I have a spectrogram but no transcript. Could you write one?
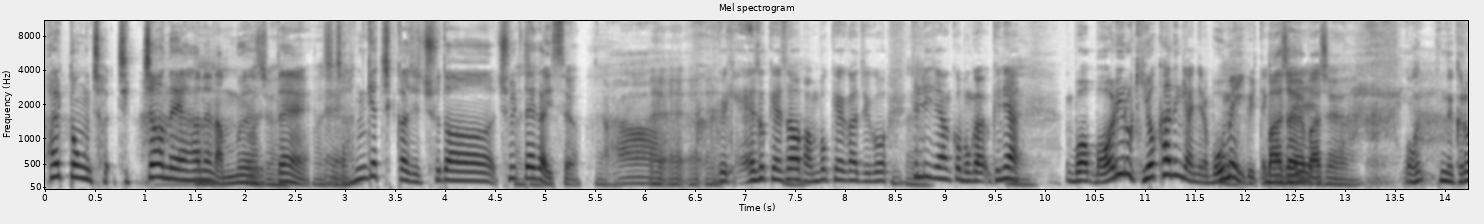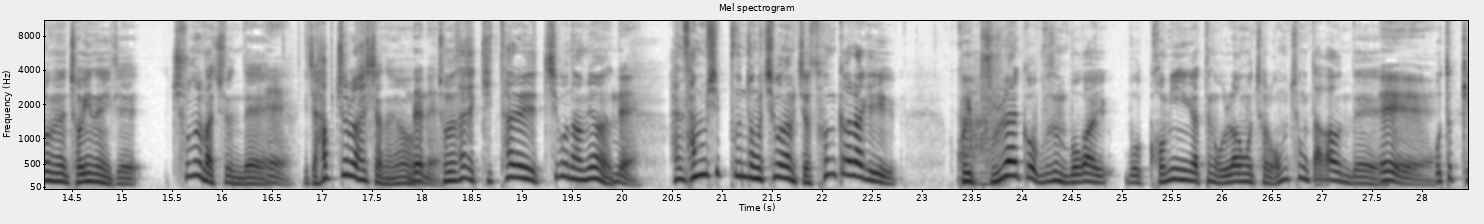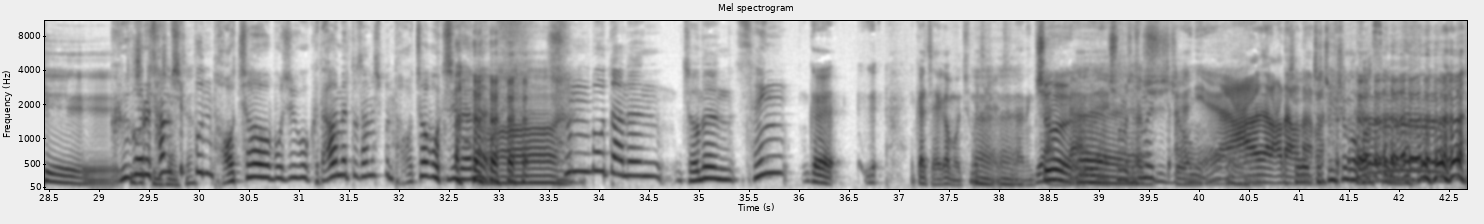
활동 저- 직전에 하는 안무 연습 맞아요. 때 맞아요. 진짜 한계치까지 추더 출 맞아요. 때가 있어요. 아, 예, 예, 예, 예. 그 계속해서 반복해가지고 틀리지 않고 뭔가 그냥 네. 뭐 머리로 기억하는 게 아니라 몸에 익을 때까지. 맞아요, 맞아요. 어, 근데 그러면 저희는 이제 춤을 맞추는데 네. 이제 합주를 하시잖아요. 네네. 저는 사실 기타를 치고 나면 네. 한 30분 정도 치고 나면 진짜 손가락이 거의 아. 불날 거 무슨 뭐가 뭐 거미 같은 거 올라온 것처럼 엄청 따가운데 예, 예. 어떻게 그거를 드실 괜찮으세요? 30분 더 쳐보시고 그 다음에 또 30분 더 쳐보시면은 아, 춤보다는 저는 생 그. 그러니까 제가 뭐 춤을 네, 잘 네. 추는 게 춤을- 아니라 네, 춤을 잘 추시죠. 아니에요. 저, 저 춤춘 거 봤어요.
